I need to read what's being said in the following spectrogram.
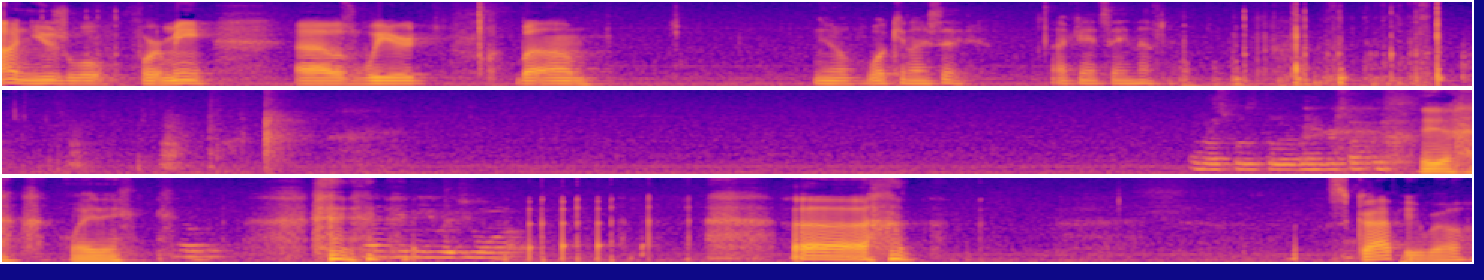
unusual for me. Uh, it was weird. But, um, you know, what can I say? I can't say nothing. Am I supposed to throw it back or something? Yeah, waiting. No. I'll give you what you want. Uh, scrappy, bro.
